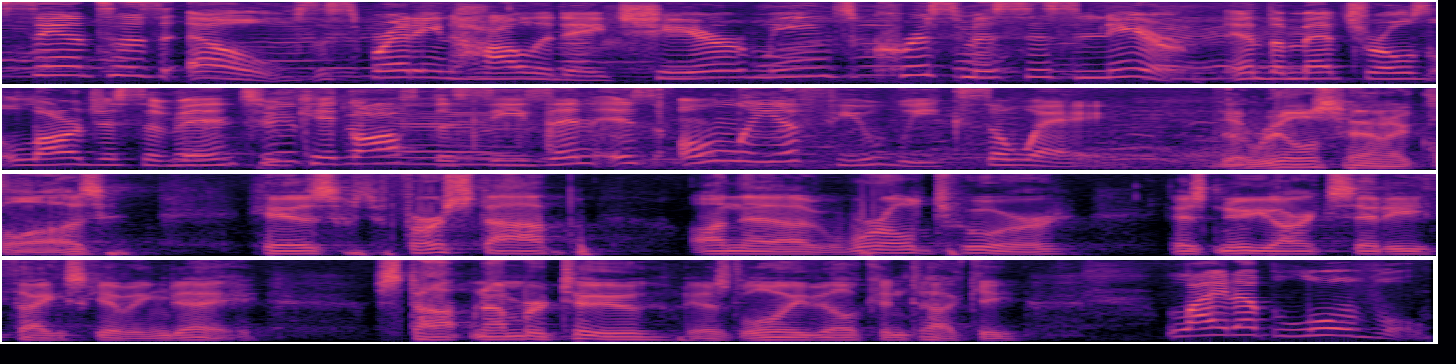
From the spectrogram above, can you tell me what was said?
Santa's elves spreading holiday cheer means Christmas is near, and the Metro's largest event to kick off the season is only a few weeks away. The real Santa Claus, his first stop on the world tour is New York City Thanksgiving Day. Stop number two is Louisville, Kentucky. Light Up Louisville,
